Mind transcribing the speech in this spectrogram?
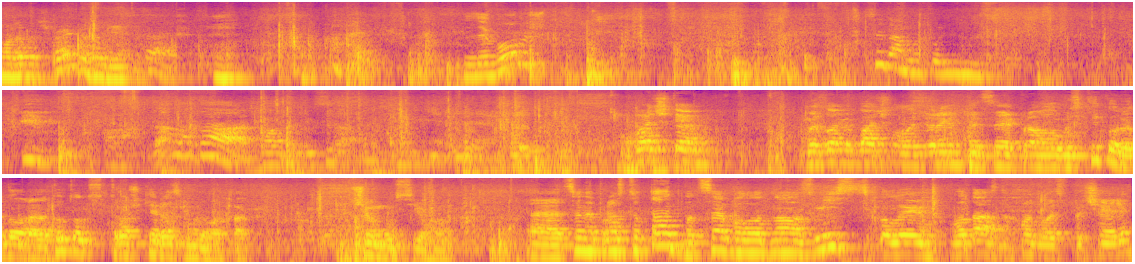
Може почекайте тоді? Ліворуч? Сюди ми поліземо. Так, так. Бачите, ми з вами бачили лабіринти, це, як правило, вузькі коридори, а тут от трошки розмило так. Чомусь його. Е, Це не просто так, бо це було одно з місць, коли вода знаходилась в печері.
